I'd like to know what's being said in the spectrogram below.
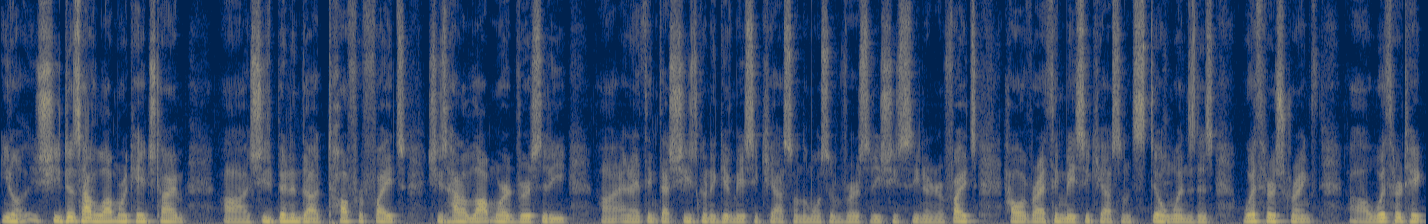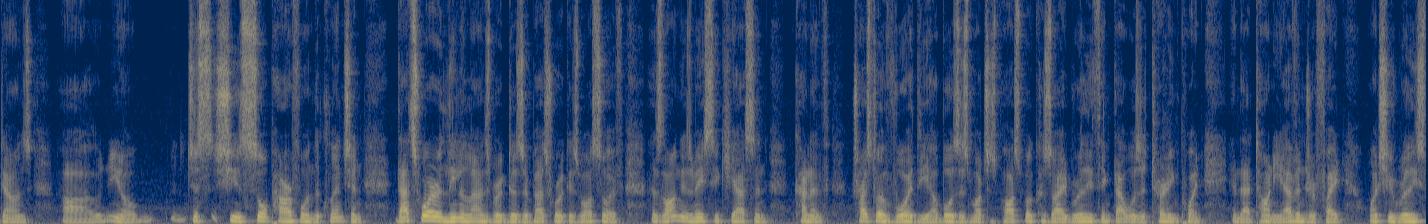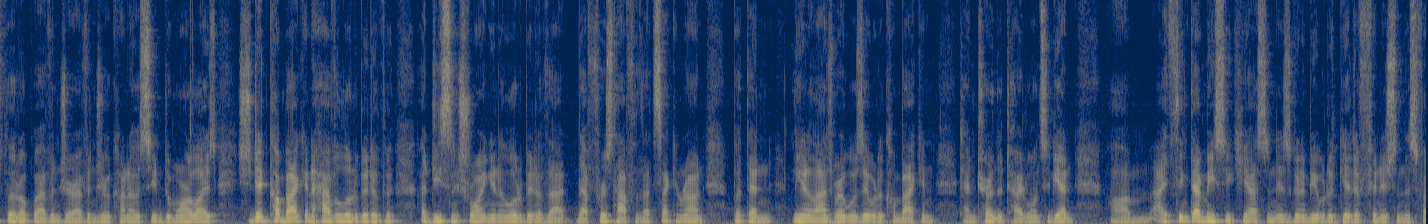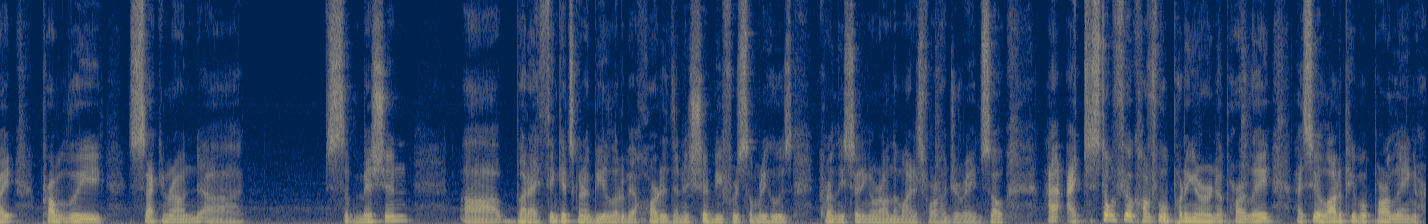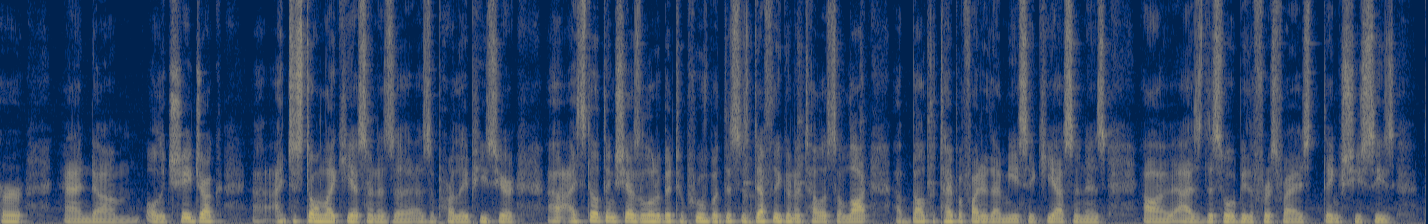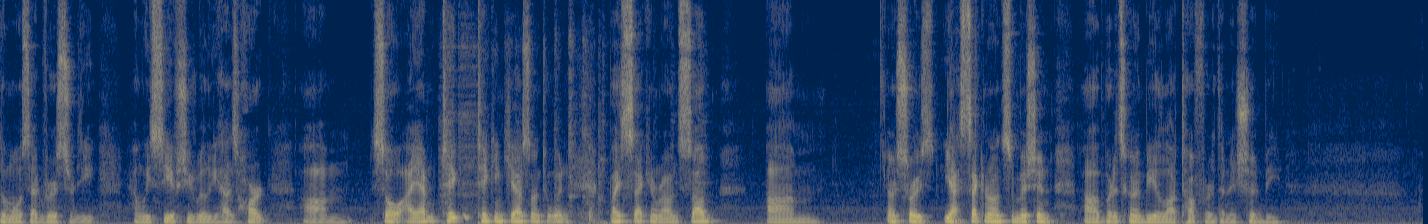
you know, she does have a lot more cage time. Uh, she's been in the tougher fights. She's had a lot more adversity, uh, and I think that she's going to give Macy Chiasson the most adversity she's seen in her fights. However, I think Macy Chiasson still wins this with her strength, uh, with her takedowns. Uh, you know, just she is so powerful in the clinch, and that's where Lina Landsberg does her best work as well. So if as long as Macy Chiasson kind of tries to avoid the elbows as much as possible, because I really think that was a turning point in that Tonya Evinger fight when she really split up Evinger. Evinger kind of seemed demoralized. She did come back and have a little bit of a, a decent showing in a little bit of that that first half of that second round, but then Lina Landsberg was able to come back and, and turn the tide once again. Um, I think that Macy Chiasson is going to be able to get a finish in this fight, probably second round uh, submission. Uh, but I think it's going to be a little bit harder than it should be for somebody who's currently sitting around the minus 400 range. So I, I just don't feel comfortable putting her in a parlay. I see a lot of people parlaying her and um, Oleksiejczuk. I just don't like Chiasson as a as a parlay piece here. Uh, I still think she has a little bit to prove, but this is definitely going to tell us a lot about the type of fighter that Macy Chiasson is, uh, as this will be the first fight I think she sees the most adversity, and we see if she really has heart. Um, so I am take, taking Chiasson to win by second round sub. Um, or sorry, yeah, second round submission, uh, but it's going to be a lot tougher than it should be.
